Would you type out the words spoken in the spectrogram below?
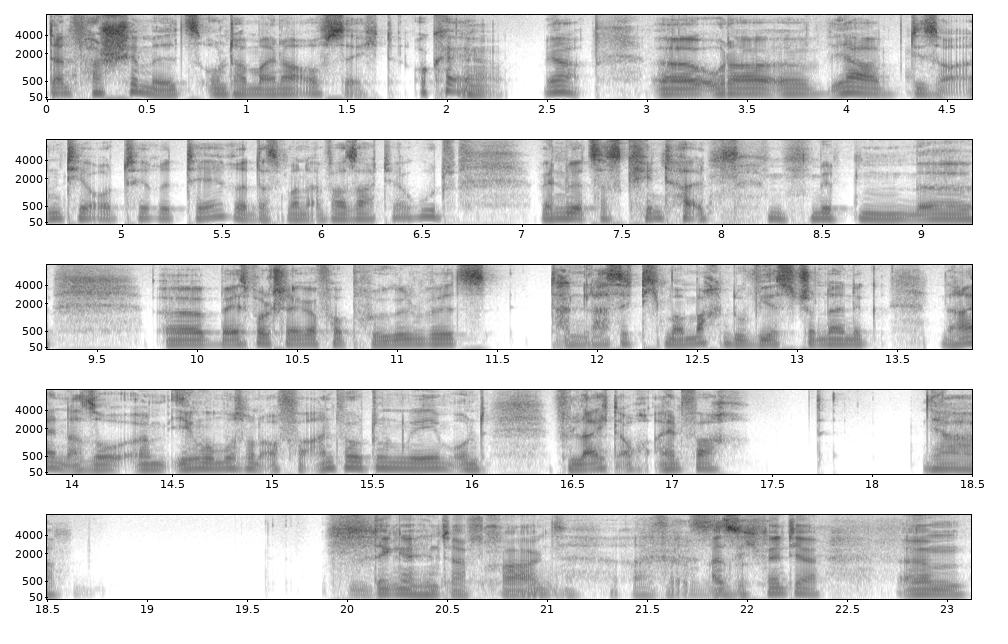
Dann verschimmelt's unter meiner Aufsicht. Okay, ja. ja. Äh, oder äh, ja, diese Anti-Autoritäre, dass man einfach sagt, ja gut, wenn du jetzt das Kind halt mit einem äh, äh, Baseballschläger verprügeln willst, dann lass ich dich mal machen. Du wirst schon deine. Nein, also ähm, irgendwo muss man auch Verantwortung nehmen und vielleicht auch einfach, ja. Dinge hinterfragen. Also, also, also ich finde ja, ähm,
